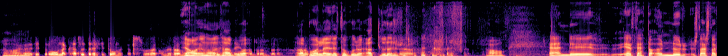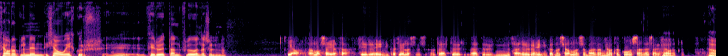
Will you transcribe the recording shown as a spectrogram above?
Þetta er drónakall, þetta er ekki dómakall og það komið fram. Já, já, það, það, það er búið, búið að leiðrætt okkur öllu þessu. Já, en uh, er þetta önnur stærsta fjáröflunin hjá ykkur uh, fyrir utan flugveldasöluna? Já, það má segja það, fyrir einingar félagsins. Og þetta er, þetta er, það eru einingarna sjálfa sem er að njóta góðsa þessari fjáröflun. Já,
